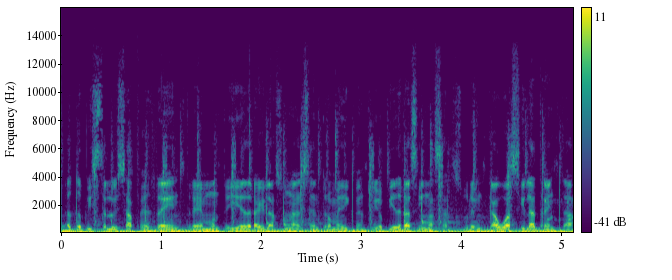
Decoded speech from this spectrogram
la autopista Luisa Ferré entre Montelledra y la zona del Centro Médico en Río Piedras y más al sur en Caguas y la 30,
